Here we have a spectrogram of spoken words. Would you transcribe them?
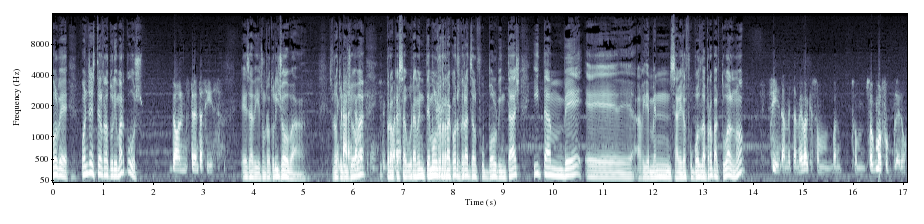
Molt bé. Quants anys té el ratolí Marcus? Doncs 36. És a dir, és un ratolí jove. És un ratolí Encara, jove, encara, sí, però que segurament té molts records grats al futbol vintage i també, eh, evidentment, segueix el futbol de prop actual, no? Sí, també, també, perquè som, bueno, som, soc molt futbolero.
